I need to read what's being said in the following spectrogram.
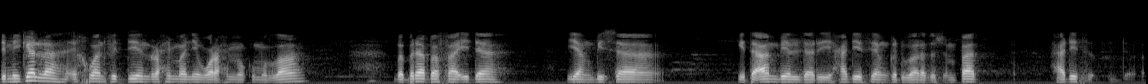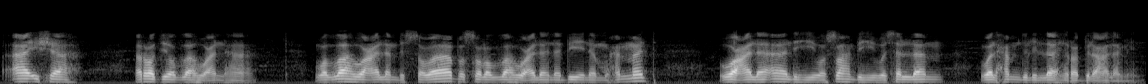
Demikianlah ikhwan fiddin rahimani wa rahimakumullah beberapa faidah yang bisa kita ambil dari hadis yang ke-204 hadis Aisyah radhiyallahu anha. Wallahu alam bissawab wa sallallahu ala nabiyyina Muhammad wa ala alihi wa sahbihi wa sallam walhamdulillahi rabbil alamin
